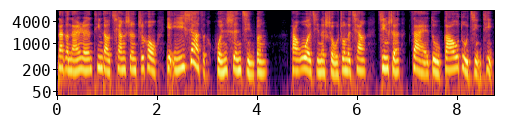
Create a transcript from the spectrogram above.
那个男人听到枪声之后，也一下子浑身紧绷，他握紧了手中的枪，精神再度高度警惕。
